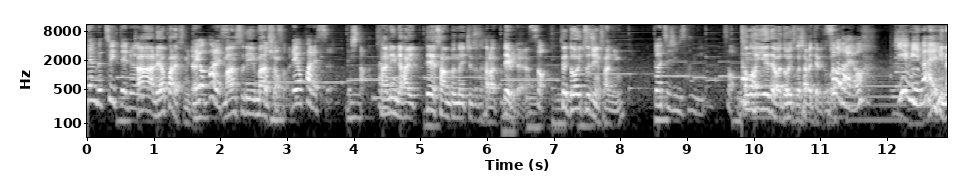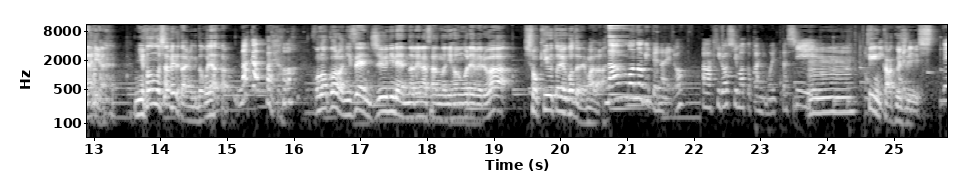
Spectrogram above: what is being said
全部ついてるああレオパレスみたいな？レオパレス。マンスリーマンション。そうそうレオパレスでした。3人で入って3分の1ずつ払ってみたいな。そう。それドイツ人3人？ドイツ人3人。そう。その家ではドイツ語喋ってると？そうだよ。意味ない。意味ないやん日本語喋るタイミングどこにあったの？なかったよこの頃2012年のレナさんの日本語レベルは初級ということでまだ。何も伸びてないよ。あ広島とかにも行ったしうーん金閣寺して。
